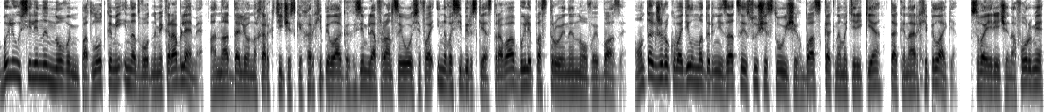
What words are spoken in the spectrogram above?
были усилены новыми подлодками и надводными кораблями, а на отдаленных арктических архипелагах земля Франца Иосифа и Новосибирские острова были построены новые базы. Он также руководил модернизацией существующих баз как на материке, так и на архипелаге. В своей речи на форуме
